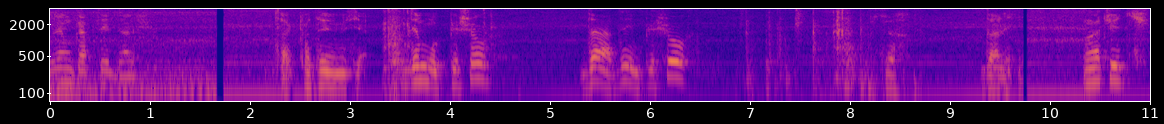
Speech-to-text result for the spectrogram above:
Будемо коптити далі. Так, подивимося. Димок пішов. Да, дим пішов. Все. Далі. Значить,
